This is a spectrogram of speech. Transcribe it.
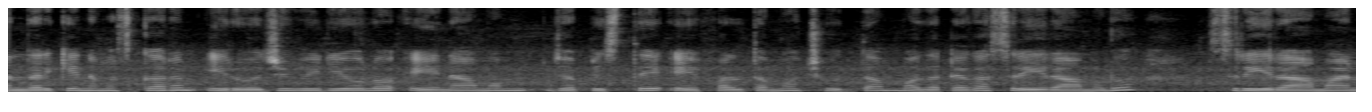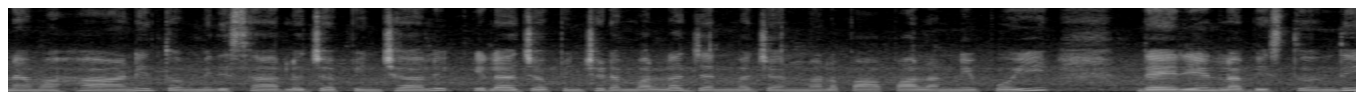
అందరికీ నమస్కారం. ఈరోజు వీడియోలో ఏ నామం జపిస్తే ఏ ఫలితమో చూద్దాం. మొదటగా శ్రీరాముడు శ్రీరామ నమః అని తొమ్మిది సార్లు జపించాలి. ఇలా జపించడం వల్ల జన్మ జన్మల పాపాలన్నీ పోయి ధైర్యం లభిస్తుంది.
